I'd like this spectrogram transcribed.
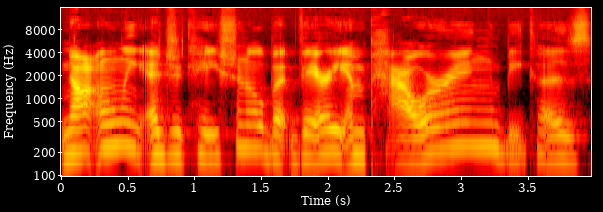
not only educational but very empowering because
